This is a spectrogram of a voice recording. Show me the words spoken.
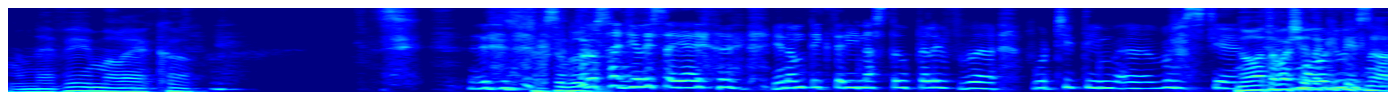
No nevím, ale jako... byl... Prosadili se je jenom ty, kteří nastoupili v, v určitým eh, prostě No a ta vaše je taky pěkná.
